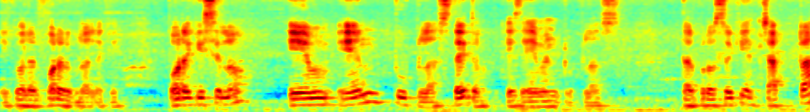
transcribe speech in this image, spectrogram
ইকুয়ালের পরেরগুলো লিখি। পরে কি ছিল? এম এন টু প্লাস তাই তো? যে এম এন টু প্লাস তারপর হচ্ছে কি, চারটা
